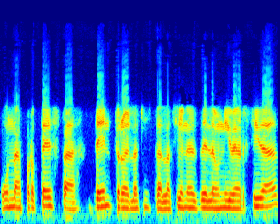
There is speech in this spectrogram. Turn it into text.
una protesta dentro de las instalaciones de la universidad,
